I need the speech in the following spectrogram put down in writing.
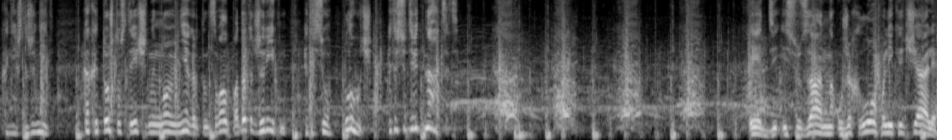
Конечно же нет. Как и то, что встреченный мною негр танцевал под этот же ритм. Это все луч. Это все девятнадцать. Эдди и Сюзанна уже хлопали и кричали.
